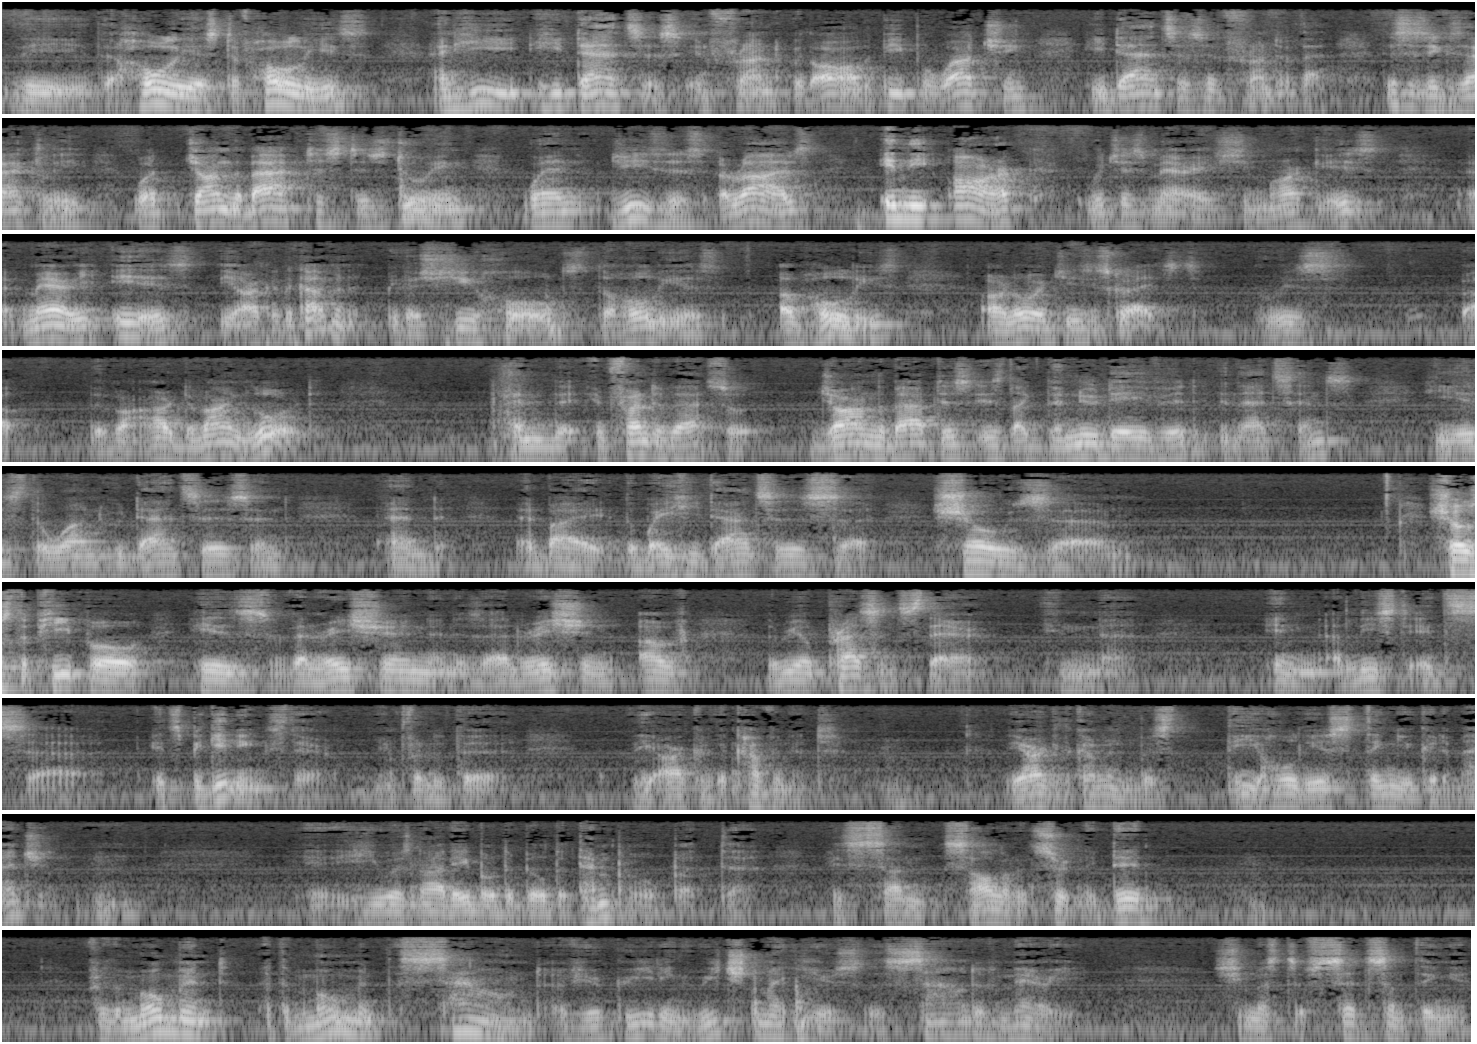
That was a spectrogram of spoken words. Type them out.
the, the holiest of holies, and he, he dances in front with all the people watching. He dances in front of that. This is exactly what John the Baptist is doing when Jesus arrives in the ark, which is Mary. See, Mark is uh, Mary is the Ark of the Covenant because she holds the holiest of holies, our Lord Jesus Christ, who is, our divine Lord. And in front of that, so John the Baptist is like the new David in that sense. He is the one who dances, and and, and by the way he dances, uh, shows um, shows the people his veneration and his adoration of the real presence there in uh, in at least its uh, its beginnings there in front of the the Ark of the Covenant. The Ark of the Covenant was the holiest thing you could imagine. He was not able to build a temple, but uh, his son Solomon certainly did. For the moment, at the moment the sound of your greeting reached my ears, the sound of Mary, she must have said something.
